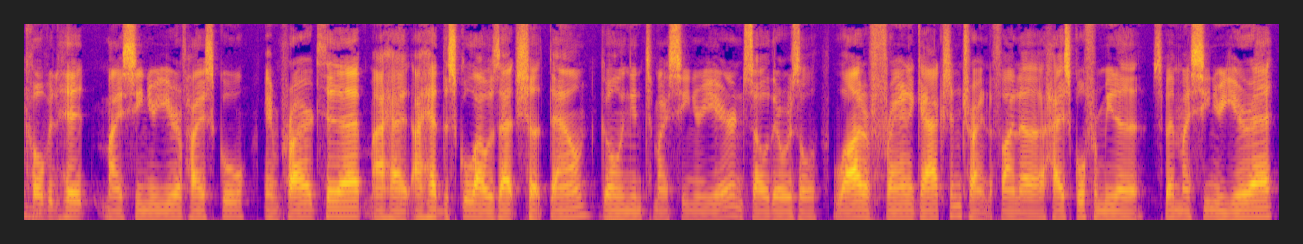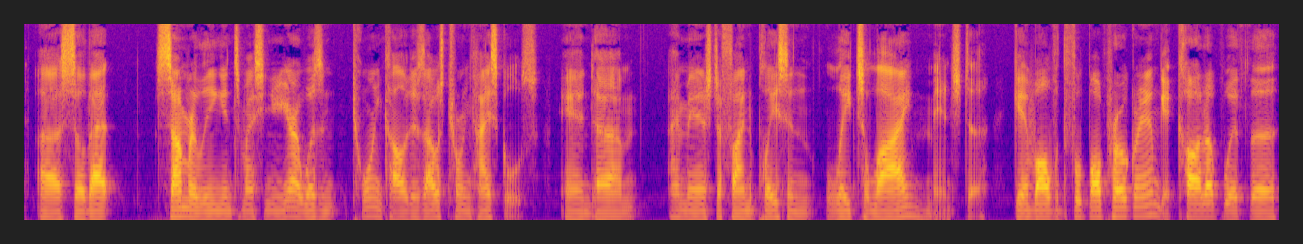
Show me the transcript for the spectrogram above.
COVID hit my senior year of high school, and prior to that, I had I had the school I was at shut down going into my senior year, and so there was a lot of frantic action trying to find a high school for me to spend my senior year at. Uh, so that summer leading into my senior year, I wasn't touring colleges; I was touring high schools, and um, I managed to find a place in late July. Managed to get involved with the football program, get caught up with the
